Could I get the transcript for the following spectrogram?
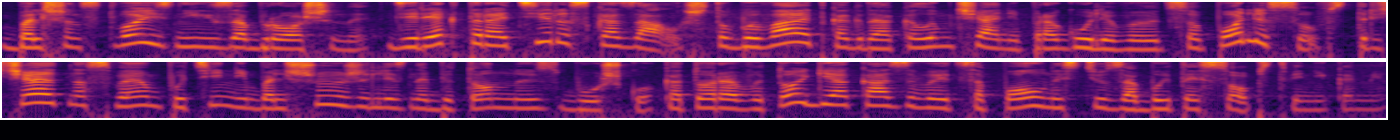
Большинство из них заброшены. Директор Атиры сказал, что бывает, когда колымчане прогуливаются по лесу, встречают на своем пути небольшую железнобетонную избушку, которая в итоге оказывается полностью забытой собственниками.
